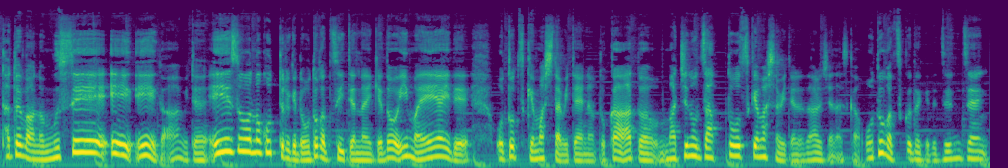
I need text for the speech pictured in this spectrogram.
例えばあの無声映画みたいな映像は残ってるけど音がついてないけど今 AI で音つけましたみたいなとかあとは街の雑踏をつけましたみたいなのあるじゃないですか音がつくだけで全然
